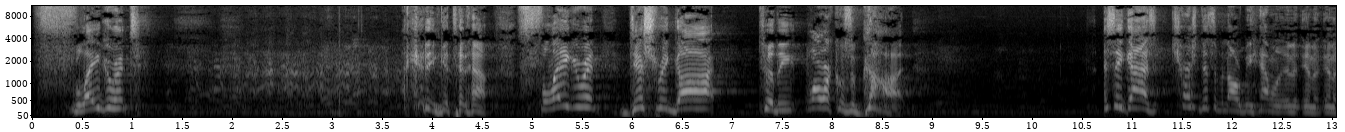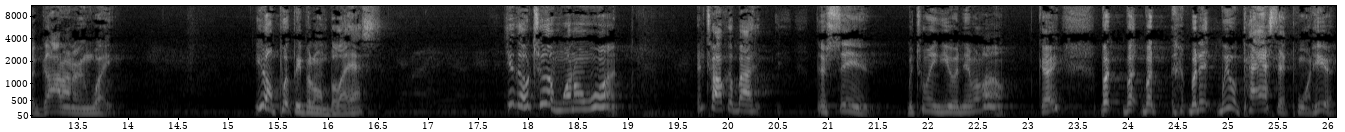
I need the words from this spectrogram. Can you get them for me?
flagrant. I couldn't even get that out. Flagrant disregard to the oracles of God. And see, guys, church discipline ought to be handled in a, in a, a God honoring way. You don't put people on blast. You go to them one on one and talk about their sin between you and him alone. Okay? But but but but it, we were past that point here.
